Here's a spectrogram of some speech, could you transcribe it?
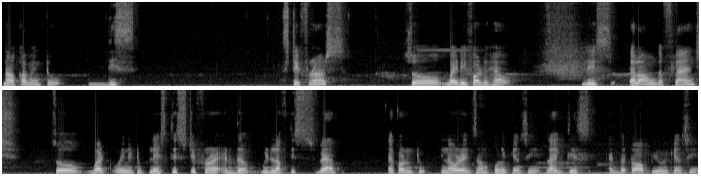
Now coming to this stiffeners. So by default we have this along the flange. So but we need to place this stiffener at the middle of this web. According to in our example you can see like this. At the top view you can see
